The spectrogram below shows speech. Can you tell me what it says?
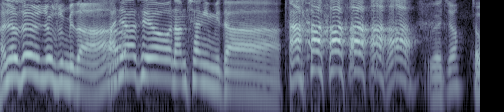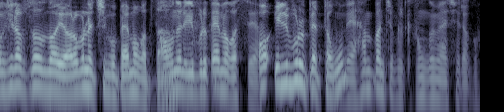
안녕하세요 윤정수입니다. 안녕하세요 남창입니다. 왜죠? 정신없어서 너 여러분의 친구 빼먹었다. 어, 오늘 일부러 빼먹었어요. 어 일부러 뺐다고? 네, 한 번쯤 그렇게 궁금해 하시라고.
